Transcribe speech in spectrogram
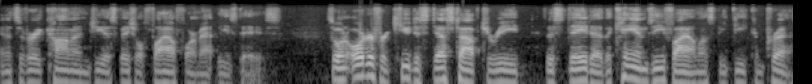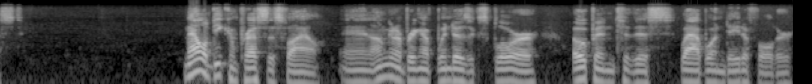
and it's a very common geospatial file format these days. So in order for QGIS Desktop to read this data, the KMZ file must be decompressed. Now I'll decompress this file, and I'm going to bring up Windows Explorer open to this Lab 1 data folder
